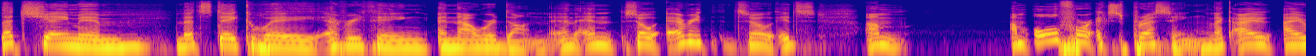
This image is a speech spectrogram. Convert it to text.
let's shame him. Let's take away everything and now we're done. And and so every so it's i'm i'm all for expressing. Like i i,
